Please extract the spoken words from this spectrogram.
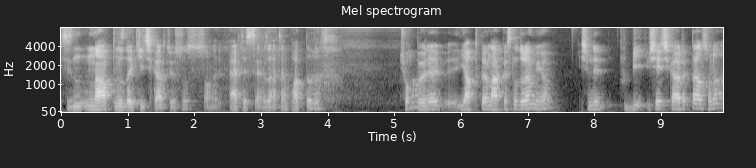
siz ne yaptınız da 2'yi çıkartıyorsunuz. Sonra ertesi sene zaten patladı. Çok Aa. böyle yaptıklarının arkasında duramıyor. Şimdi bir şey çıkardıktan sonra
